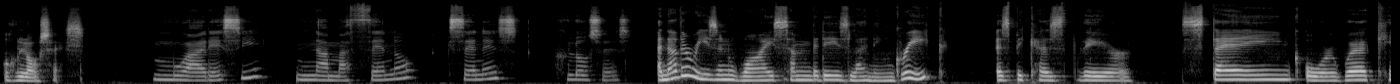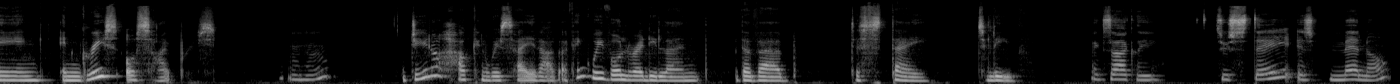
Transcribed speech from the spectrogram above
γλώσσες. Μου αρέσει να μαθαίνω ξένες γλώσσες. Another reason why somebody is learning Greek is because they're staying or working in Greece or Cyprus. Do you know how can we say that? I think we've already learned the verb to stay, to live. Exactly. To stay is meno,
